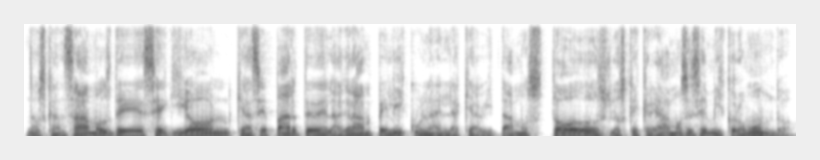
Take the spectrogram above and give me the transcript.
Nos cansamos de ese guion que hace parte de la gran película en la que habitamos todos los que creamos ese micromundo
